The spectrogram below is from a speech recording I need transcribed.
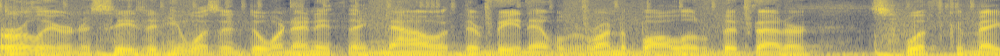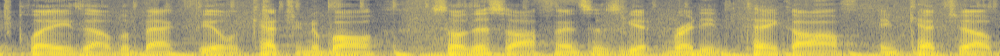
earlier in the season, he wasn't doing anything. Now they're being able to run the ball a little bit better. Swift can make plays out of the backfield catching the ball. So this offense is getting ready to take off and catch up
